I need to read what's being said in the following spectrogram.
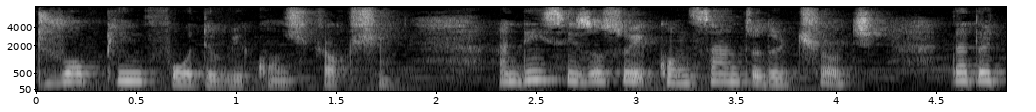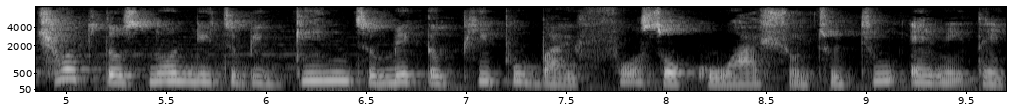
dropping for the reconstruction and this is also a concern to the church that the church does not need to begin to make the people by force or coercion to do anything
